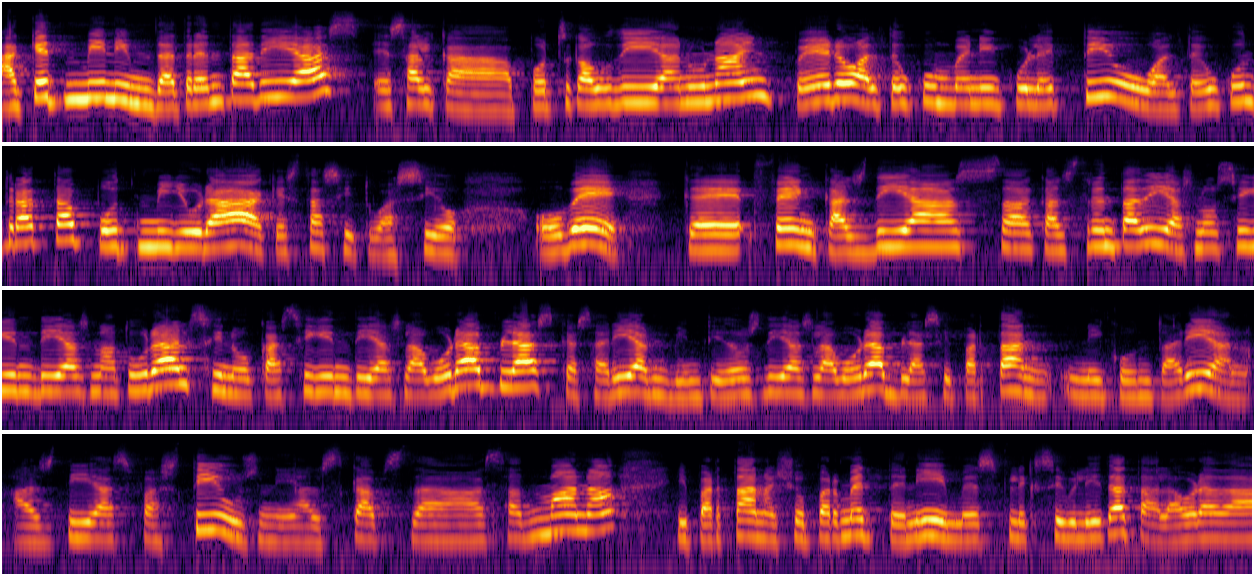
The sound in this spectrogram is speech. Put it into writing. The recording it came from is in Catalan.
Aquest mínim de 30 dies és el que pots gaudir en un any, però el teu conveni col·lectiu o el teu contracte pot millorar aquesta situació. O bé, que fent que els, dies, que els 30 dies no siguin dies naturals, sinó que siguin dies laborables, que serien 22 dies laborables i per tant ni comptarien els dies festius ni els caps de setmana i per tant això permet tenir més flexibilitat a l'hora de,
